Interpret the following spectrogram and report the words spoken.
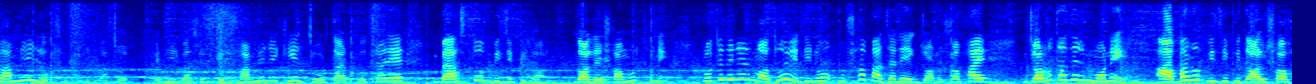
সামনেই লোকসভা নির্বাচন। এই নির্বাচনকে সামনে রেখে জোরদার প্রচারে ব্যস্ত বিজেপি দল। দলের সমর্থনে প্রতিদিনের মতো এদিনও উষা বাজারে এক জনসভায় জনতাদের মনে আবারও বিজেপি দল সহ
